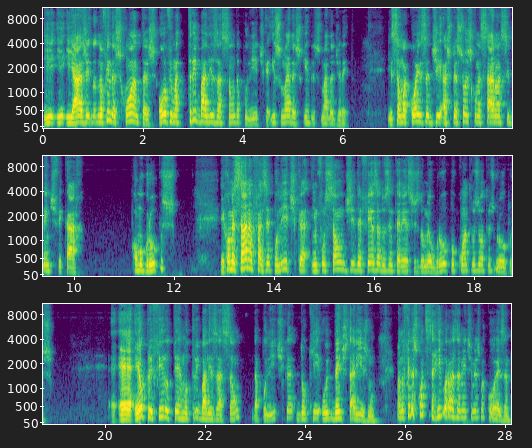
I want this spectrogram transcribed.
e, e, age, no fim das contas, houve uma tribalização da política. Isso não é da esquerda, isso não é da direita. Isso é uma coisa de as pessoas começaram a se identificar como grupos e começaram a fazer política em função de defesa dos interesses do meu grupo contra os outros grupos. É, eu prefiro o termo tribalização da política do que o identitarismo. Mas, no fim das contas, é rigorosamente a mesma coisa.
